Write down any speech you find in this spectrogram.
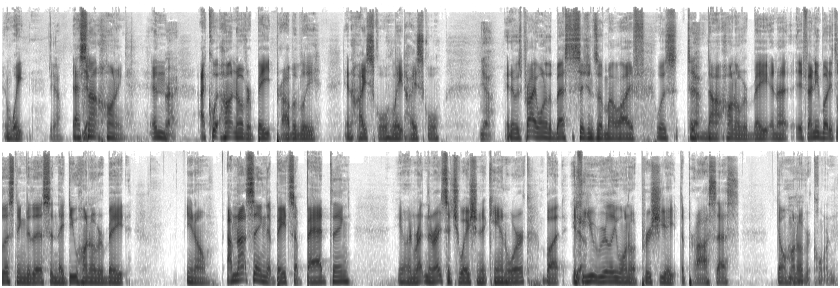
and wait. Yeah. That's Mm-hmm. Yeah. not hunting. And Right. I quit hunting over bait probably in high school, late high school. Yeah. And it was probably one of the best decisions of my life was to Yeah. not hunt over bait. And I, if anybody's listening to this and they do hunt over bait, you know, I'm not saying that bait's a bad thing. You know, in, right, in the right situation, it can work. But if Yeah. you really want to appreciate the process, don't hunt Mhm. over corn.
